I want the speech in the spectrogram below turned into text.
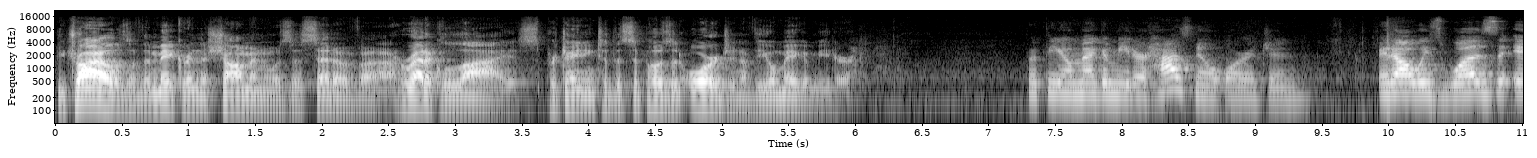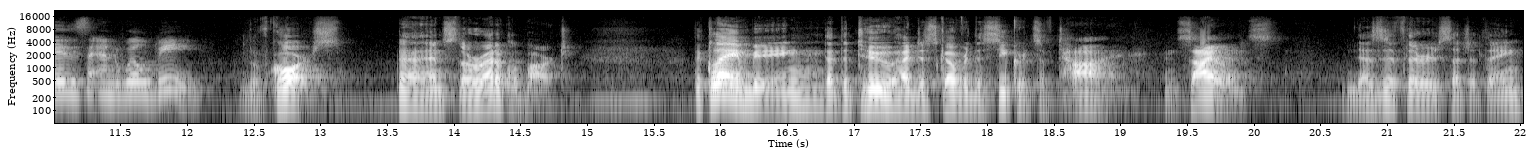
The trials of the Maker and the Shaman was a set of uh, heretical lies pertaining to the supposed origin of the Omega meter. But the Omega meter has no origin. It always was, is, and will be. Of course, hence the heretical part. The claim being that the two had discovered the secrets of time and silence, as if there is such a thing,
